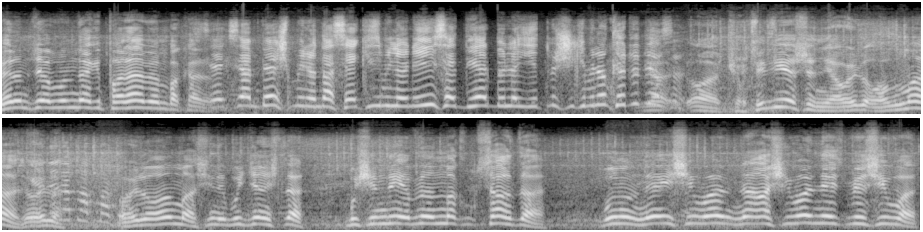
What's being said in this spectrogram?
Benim cebimdeki paraya ben bakarım. 85 milyonda 8 milyon iyiyse diğer böyle 72 milyon kötü diyorsun. Aa, kötü diyorsun ya öyle olmaz öyle. bakmak Öyle olmaz. Şimdi bu gençler bu şimdi evlenmek sağda. Bunun ne işi var, ne aşı var, ne etmesi var.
